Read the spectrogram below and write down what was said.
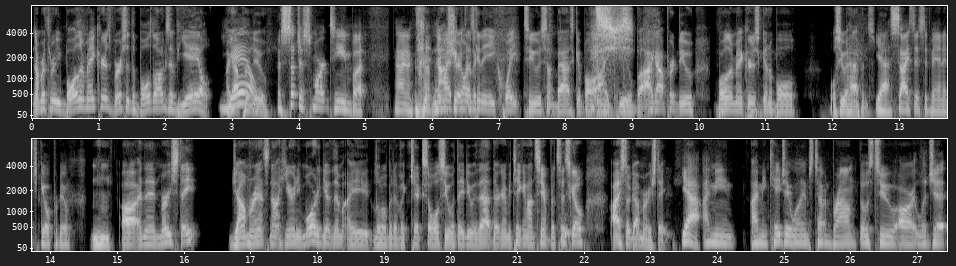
Number three, Boilermakers versus the Bulldogs of Yale. I got Purdue. It's such a smart team, but I might Not sure if that's to going to equate to some basketball IQ, but I got Purdue. Boilermakers gonna bowl. We'll see what happens. yeah size disadvantage. Go Purdue. hmm Uh, and then Murray State. John Morant's not here anymore to give them a little bit of a kick, so we'll see what they do with that. They're going to be taking on San Francisco. I still got Murray State. Yeah, I mean, I mean, KJ Williams, Tevin Brown, those two are legit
